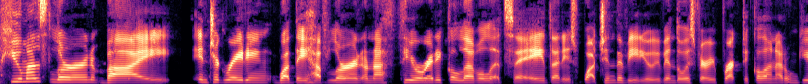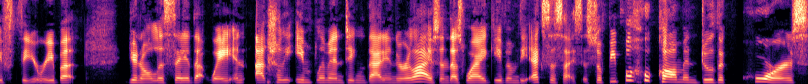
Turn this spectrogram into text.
humans learn by integrating what they have learned on a theoretical level let's say that is watching the video even though it's very practical and i don't give theory but you know let's say that way and actually implementing that in their lives and that's why i give them the exercises. So people who come and do the course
